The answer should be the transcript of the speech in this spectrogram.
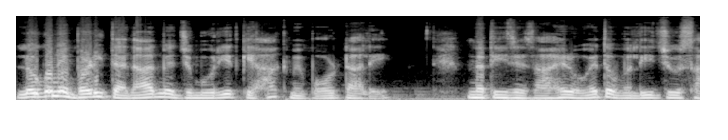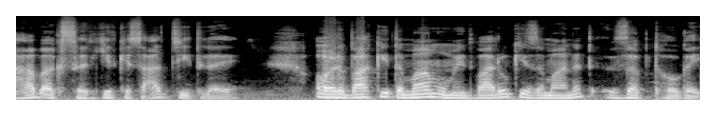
لوگوں نے بڑی تعداد میں جمہوریت کے حق میں ووٹ ڈالے۔ نتیجے ظاہر ہوئے تو ولی جو صاحب اکثریت کے ساتھ جیت گئے اور باقی تمام امیدواروں کی ضمانت ضبط ہو گئی۔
